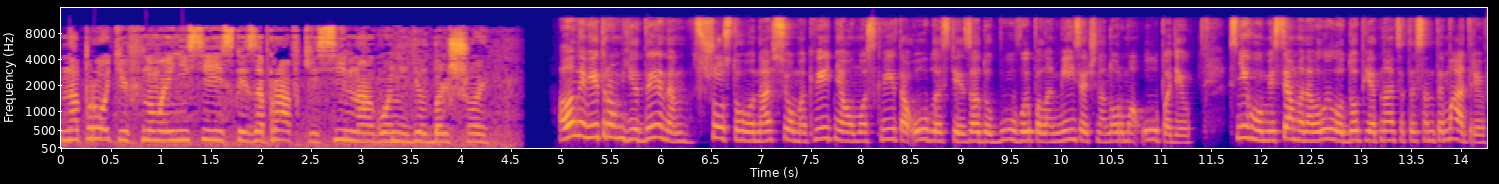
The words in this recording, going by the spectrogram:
Напротив Новоенисейской заправки сильно огонь идет большой. Але не вітром єдиним. З 6 на 7 квітня у Москві та області за добу випала місячна норма опадів. Снігу місцями навалило до 15 сантиметрів.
